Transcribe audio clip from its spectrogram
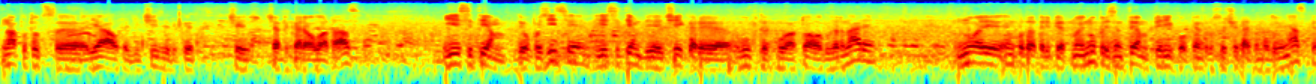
n-a putut să ia alte decizii decât cea pe care au luat azi. Ei se tem de opoziție, ei se tem de cei care luptă cu actuala guvernare. Noi, încă o dată repet, noi nu prezentăm pericol pentru societatea moldovenească,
